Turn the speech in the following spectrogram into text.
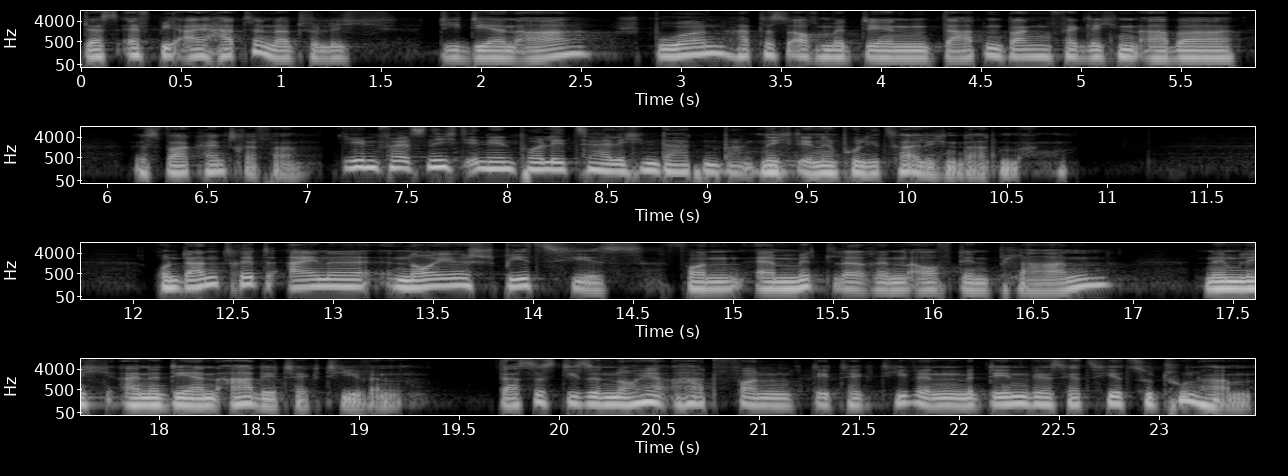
Das FBI hatte natürlich die DNA-Spuren, hat es auch mit den Datenbanken verglichen, aber es war kein Treffer. Jedenfalls nicht in den polizeilichen Datenbanken. Nicht in den polizeilichen Datenbanken. Und dann tritt eine neue Spezies von Ermittlerin auf den Plan, nämlich eine DNA-Detektivin. Das ist diese neue Art von Detektivin, mit denen wir es jetzt hier zu tun haben,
